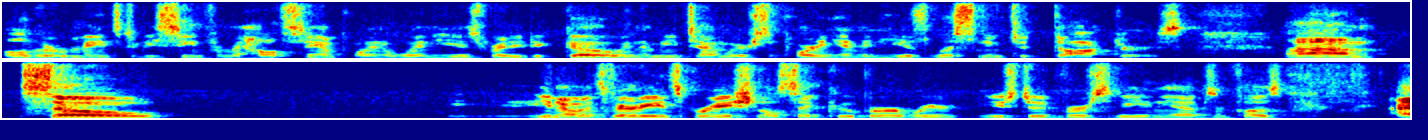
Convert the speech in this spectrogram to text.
All of it remains to be seen from a health standpoint and when he is ready to go. In the meantime, we're supporting him, and he is listening to doctors. Um, so." You know, it's very inspirational, said Cooper. We're used to adversity and the ebbs and flows. Uh,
